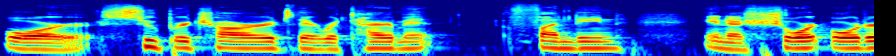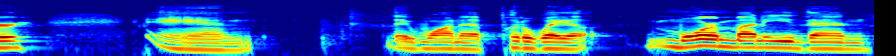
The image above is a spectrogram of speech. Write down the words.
or supercharge their retirement funding in a short order. And they want to put away more money than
